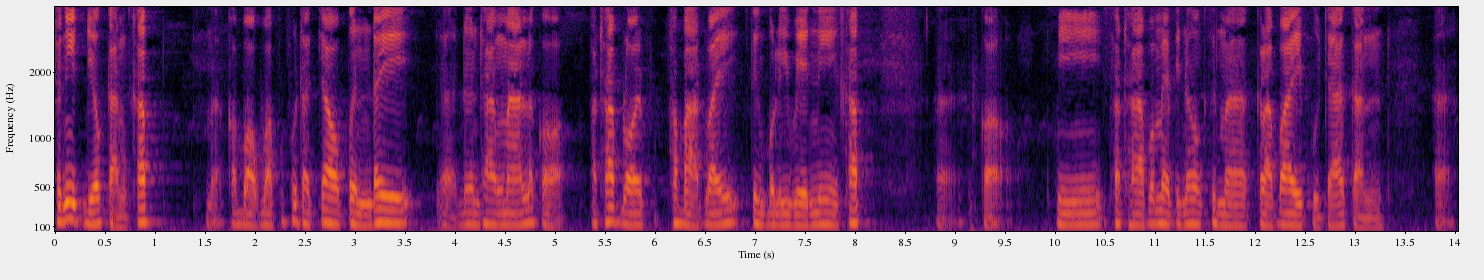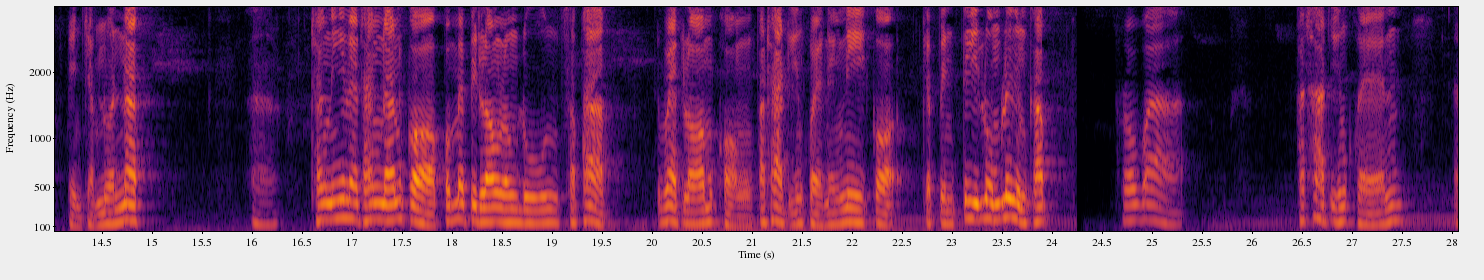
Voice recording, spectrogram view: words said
ชนิดเดียวกันครับนะก็บอกว่าพระพุทธเจ้าเปิ่นได้เดินทางมาแล้วก็ประทับรอยพระบาทไว้ถึงบริเวณนี้ครับก็มีศรัทธาพ่อแม่พี่น้องขึ้นมากราบไหว้ปูชากันเป็นจำนวนนักทั้งนี้และทั้งนั้นก็พ่อแม่พี่นลองลองดูสภาพแวดล้อมของพระธาตุอินแขวนแห่งนี้ก็ จะเป็นที่ร่มรื่นครับ เพราะว่าพระธาตุอินแขวนอ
